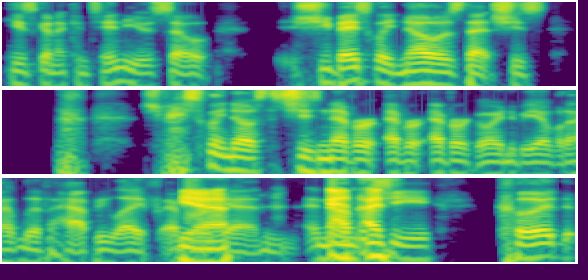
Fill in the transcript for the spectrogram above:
he's going to continue. So she basically knows that she's she basically knows that she's never ever ever going to be able to live a happy life ever Yeah. again. And not And that I- she could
